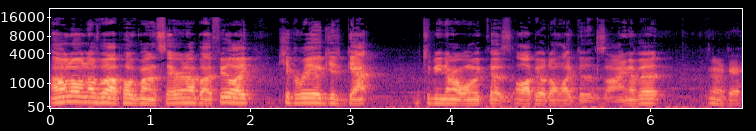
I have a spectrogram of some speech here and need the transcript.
I don't know enough about Pokemon to say right now, but I feel like Chikorita just got to be number one because a lot of people don't like the design of it, okay.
